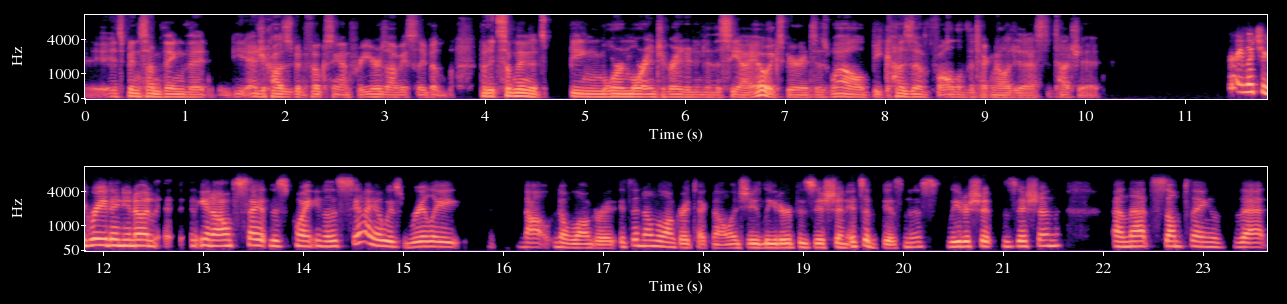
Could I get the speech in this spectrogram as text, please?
it's been something that EDUCAUSE has been focusing on for years, obviously, but but it's something that's being more and more integrated into the CIO experience as well because of all of the technology that has to touch it. Very much agreed, and you know, and you know, I'll say at this point, you know, the CIO is really not no longer it's a no longer a technology leader position it's a business leadership position. And that's something that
